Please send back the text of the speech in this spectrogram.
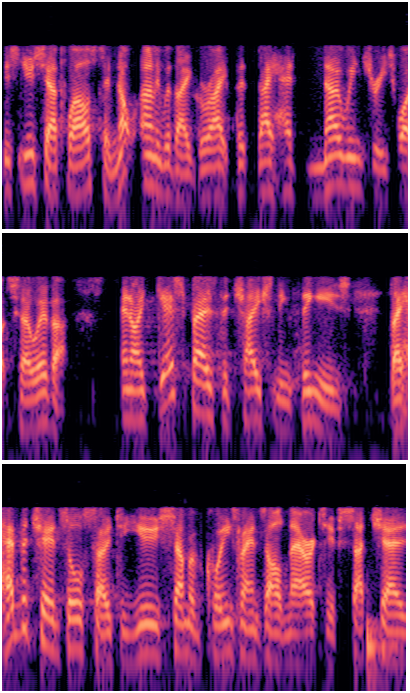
this New South Wales team, not only were they great, but they had no injuries whatsoever. And I guess, Baz, the chastening thing is they had the chance also to use some of Queensland's old narratives, such as,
